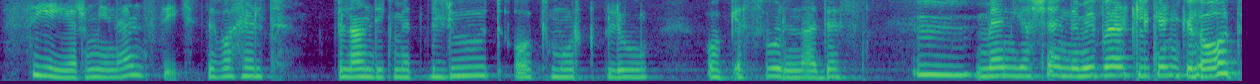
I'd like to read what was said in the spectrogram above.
se min ansikte. Det var helt blandat med blod och mörkblod och svullnades. Mm. Men jag kände mig verkligen glad.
